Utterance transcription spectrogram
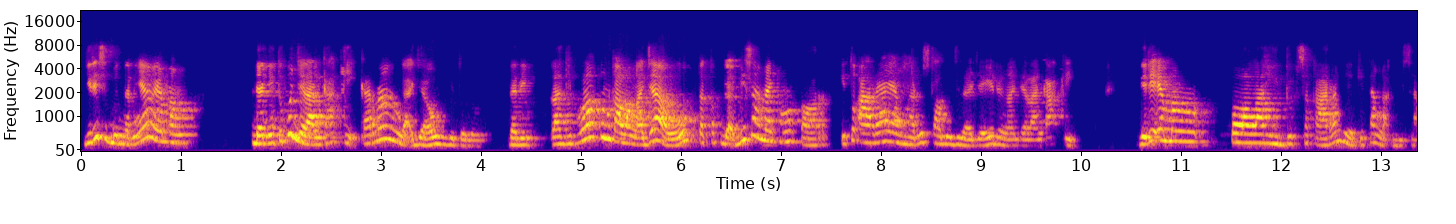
Jadi sebenarnya memang dan itu pun jalan kaki karena nggak jauh gitu loh. Dari lagi pula pun kalau nggak jauh, tetap nggak bisa naik motor. Itu area yang harus kamu jelajahi dengan jalan kaki. Jadi emang pola hidup sekarang ya kita nggak bisa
